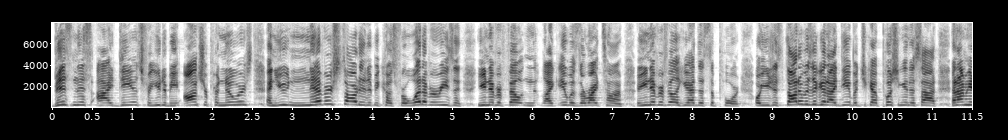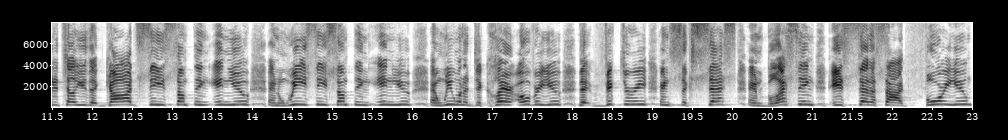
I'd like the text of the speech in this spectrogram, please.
business ideas for you to be entrepreneurs, and you never started it because for whatever reason, you never felt like it was the right time, or you never felt like you had the support, or you just thought it was a good idea, but you kept pushing it aside. And I'm here to tell you that God sees something in you, and we see something in you, and we want to declare over you that victory and success and blessing is set aside for you,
